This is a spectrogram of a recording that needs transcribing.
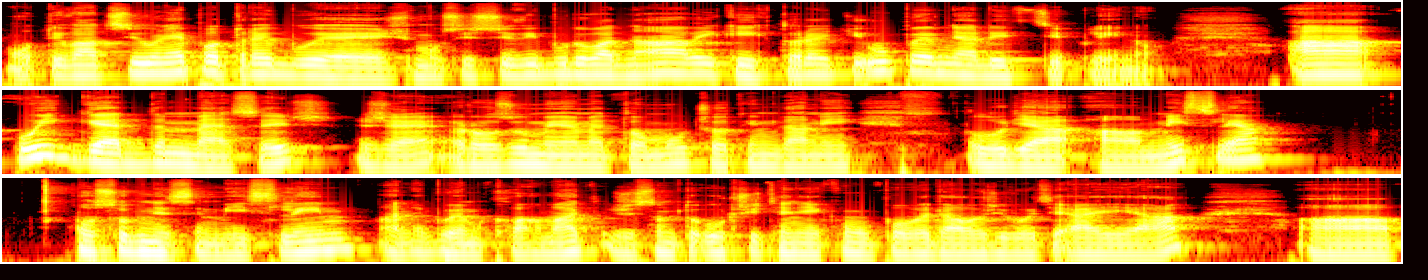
Motiváciu nepotrebuješ, musíš si vybudovať návyky, ktoré ti upevňa disciplínu. A we get the message, že rozumieme tomu, čo tým daní ľudia myslia, Osobne si myslím, a nebudem klamať, že som to určite niekomu povedal v živote aj ja, a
